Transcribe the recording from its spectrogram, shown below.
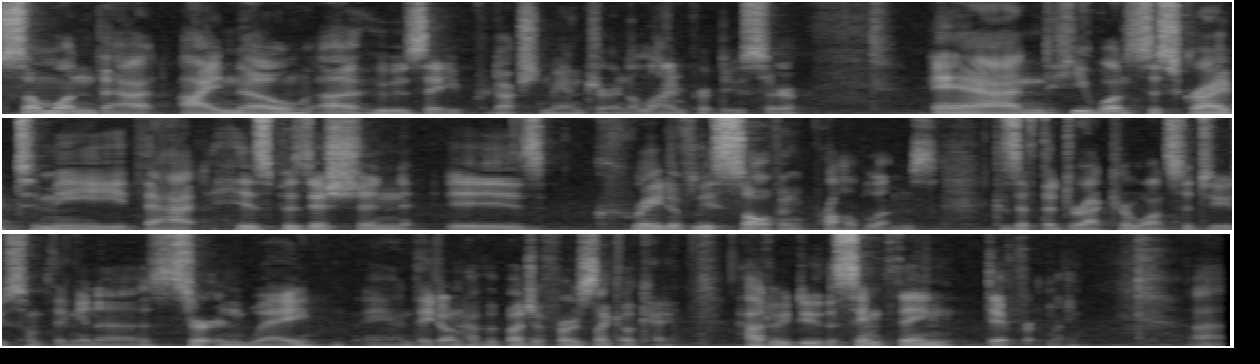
someone that I know uh, who's a production manager and a line producer. And he once described to me that his position is creatively solving problems. Because if the director wants to do something in a certain way and they don't have the budget for it, it's like, okay, how do we do the same thing differently? Uh,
